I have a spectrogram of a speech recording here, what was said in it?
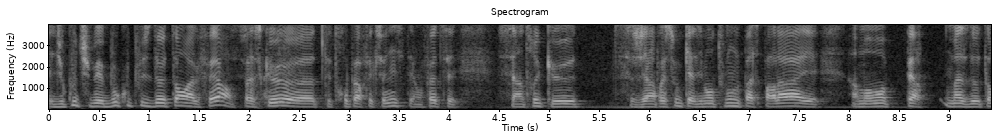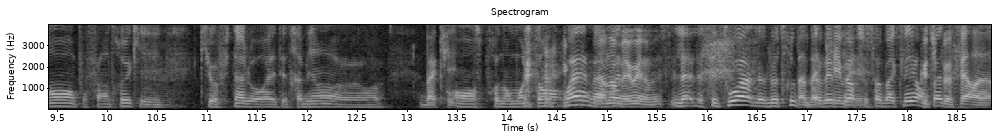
Et du coup, tu mets beaucoup plus de temps à le faire parce que tu es trop perfectionniste. Et en fait, c'est- c'est un truc que j'ai l'impression que quasiment tout le monde passe par là et à un moment perd masse de temps pour faire un truc et Mm. qui au final aurait été très bien euh, Bâclé. en se prenant moins de temps. Ouais, mais non, en non, fait, mais oui, non, mais c'est toi le, le truc où tu avais peur que ce soit bâclé. ce En que tu fait, peux faire euh,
